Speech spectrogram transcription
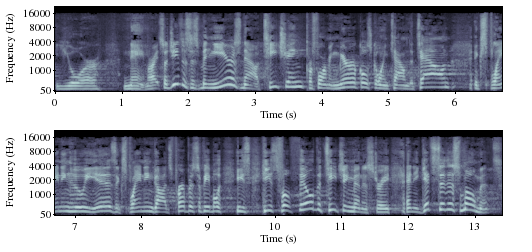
your name. All right, so Jesus has been years now teaching, performing miracles, going town to town, explaining who he is, explaining God's purpose to people. He's, he's fulfilled the teaching ministry, and he gets to this moment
